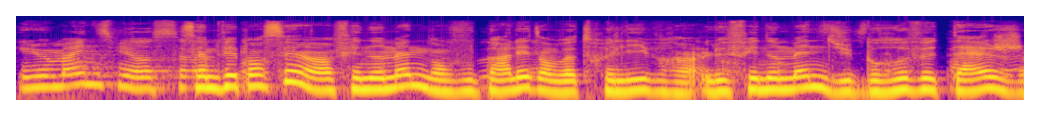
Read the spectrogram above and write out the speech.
Ça me fait penser à un phénomène dont vous parlez dans votre livre, le phénomène du brevetage,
